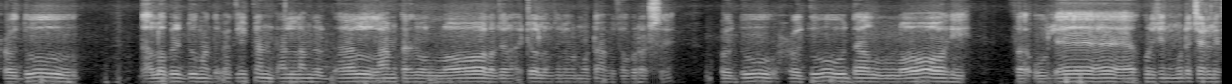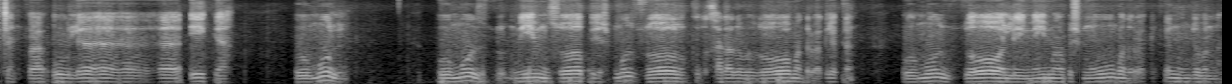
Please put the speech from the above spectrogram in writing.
حدود দালো বেশ দু মধ্যে ব্যাকলিপটান দাল্লাম দাল্লাম কাজ আল্লাহ লফজাল এটা লফজাল মোটা হবে জবর আসছে হুদু হুদুদাল্লাহি ফাউলা করেছেন মোটা চার লিফটান ফাউলাইকা হুমুল ومز ميم صاد بيش مز زال خرج زو مدر بكلفن ومز ظالمين ما بيش مو مدر بكلفن من جبنا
